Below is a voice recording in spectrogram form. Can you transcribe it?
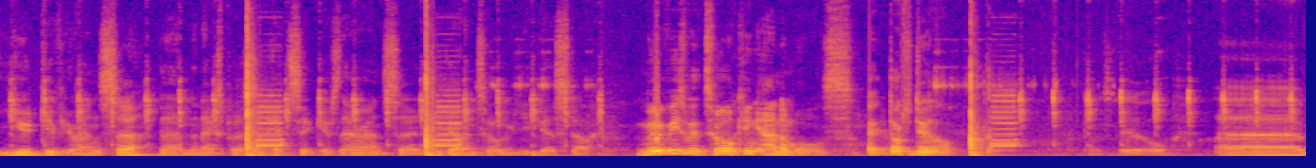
You'd give your answer, then the next person hits it, gives their answer, and you go until you get stuck. Movies with talking animals. Okay, Doctor Dolittle. Little. Um,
